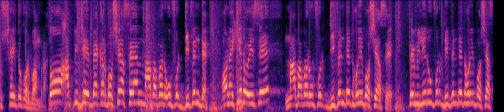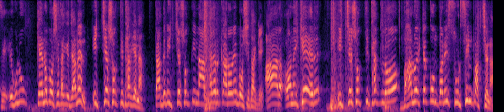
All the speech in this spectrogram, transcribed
উৎসাহিত করব আমরা। তো আপনি যে বেকার বসে আছেন মা বাবার উপর ডিপেন্ডেন্ট অনেকে রয়েছে মা বাবার উপর ডিপেন্ডেন্ট হয়ে বসে আছে ফ্যামিলির উপর ডিপেন্ডেন্ট হয়ে বসে আছে। এগুলো কেন বসে থাকে জানেন? ইচ্ছা শক্তি থাকে না। তাদের ইচ্ছা শক্তি না থাকার কারণে বসে থাকে। আর অনেকের ইচ্ছা শক্তি থাকলেও ভালো একটা কোম্পানির সোর্সিং পাচ্ছে না।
